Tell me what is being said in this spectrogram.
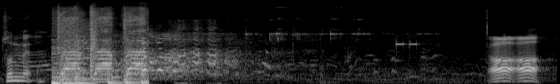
좋네. 아, 아.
